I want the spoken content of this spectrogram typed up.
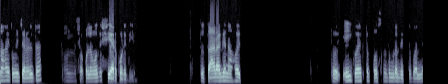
না হয় তুমি চ্যানেলটা অন্য সকলের মধ্যে শেয়ার করে দিও। তো তার আগে না হয় তো এই কয়েকটা প্রশ্ন তোমরা দেখতে পারলে।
